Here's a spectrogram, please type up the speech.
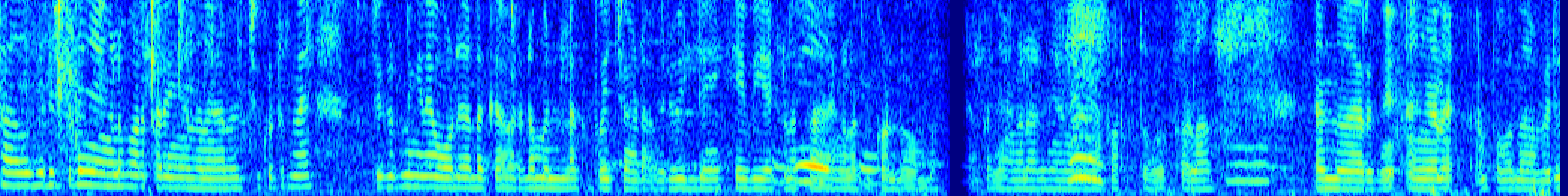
സൗകര്യത്തിന് ഞങ്ങൾ പുറത്തിറങ്ങിയാണ് റിച്ചുക്കുട്ടനെ റിച്ചുക്കുട്ടൻ ഇങ്ങനെ ഓടി നടക്കുക. അവരുടെ മുന്നിലൊക്കെ പോയി ചാടും അവർ വലിയ ഹെവി ആയിട്ടുള്ള സാധനങ്ങളൊക്കെ കൊണ്ടുപോകുമ്പോൾ അപ്പോൾ ഞങ്ങൾ ഞങ്ങൾ പുറത്ത് പോയിക്കോളാം എന്ന് പറഞ്ഞ്. അങ്ങനെ പോകുന്നു അവർ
